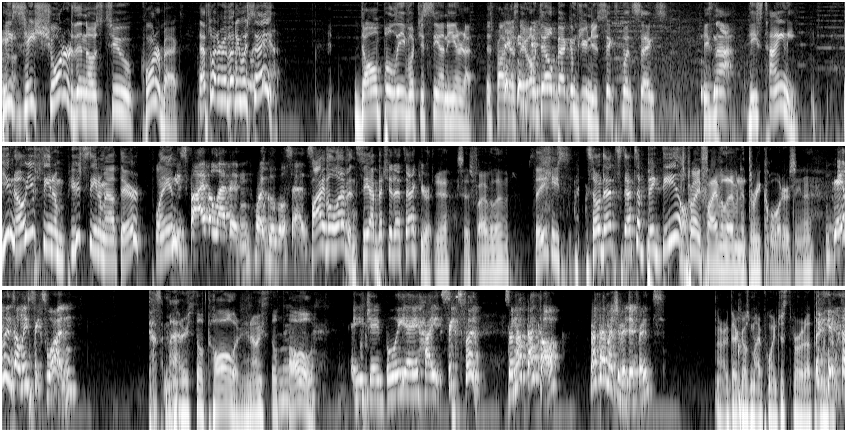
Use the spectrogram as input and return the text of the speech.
He's he's shorter than those two cornerbacks. That's what everybody was saying. Don't believe what you see on the internet. It's probably gonna say Odell Beckham Jr. six foot six. He's not. He's tiny. You know, you've seen him. You've seen him out there playing. He's five eleven. What Google says. Five eleven. See, I bet you that's accurate. Yeah, it says five eleven. See, he's so that's that's a big deal. He's probably five eleven and three quarters. You know. Jalen's only six one. Doesn't matter. He's still taller. You know, he's still taller. AJ Bouye height six foot. So not that tall. Not that much of a difference. All right, there goes my point. Just throw it out the window.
